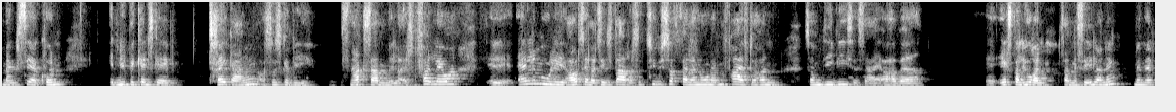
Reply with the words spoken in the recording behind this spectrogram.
man ser kun et nyt bekendtskab tre gange, og så skal vi snakke sammen, eller altså folk laver øh, alle mulige aftaler til en start, og så typisk så falder nogle af dem fra efterhånden, som de viser sig at have været øh, ekstra livrem sammen med sælerne, ikke? men at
